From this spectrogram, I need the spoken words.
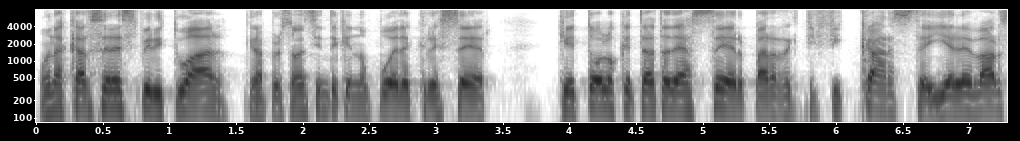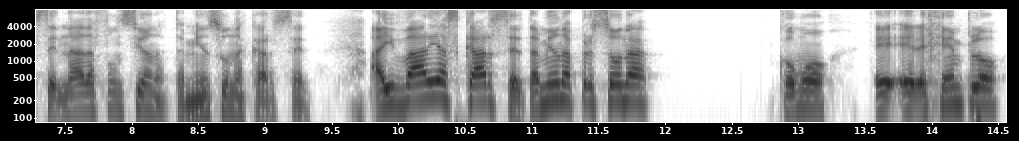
Una cárcel espiritual, que la persona siente que no puede crecer, que todo lo que trata de hacer para rectificarse y elevarse, nada funciona. También es una cárcel. Hay varias cárceles. También una persona, como eh, el ejemplo,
